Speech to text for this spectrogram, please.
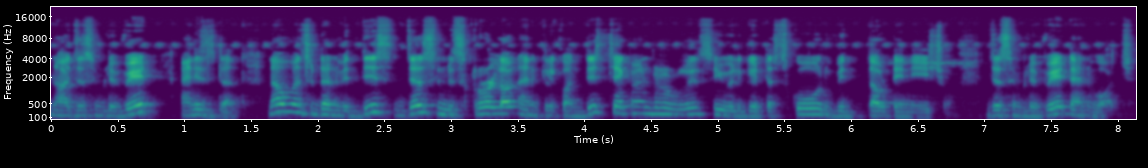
Now just simply wait and it's done. Now once you're done with this just simply scroll down and click on this check and progress you will get a score without any issue. Just simply wait and watch.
